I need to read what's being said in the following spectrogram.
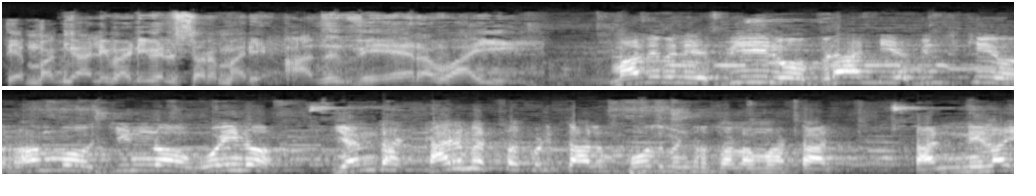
என் பங்காளி வடிவேல் சொல்ற மாதிரி அது வேற வாயி. மதுவிலே பீரோ பிராண்டியோ விஸ்கியோ ரம்மோ ஜின்னோ ஒயினோ எந்த கருமத்தை குடித்தாலும் போதும் என்று சொல்ல மாட்டான். தன்னிலை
